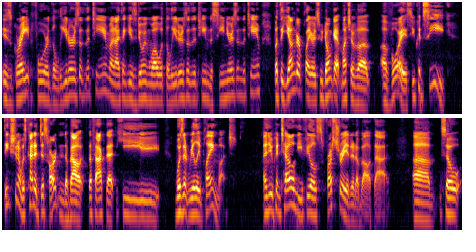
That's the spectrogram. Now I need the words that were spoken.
is great for the leaders of the team, and I think he's doing well with the leaders of the team, the seniors in the team. But the younger players who don't get much of a, a voice, you could see Theekshana was kind of disheartened about the fact that he wasn't really playing much. And you can tell he feels frustrated about that. Um, so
